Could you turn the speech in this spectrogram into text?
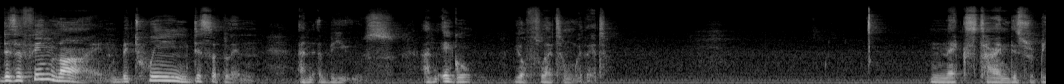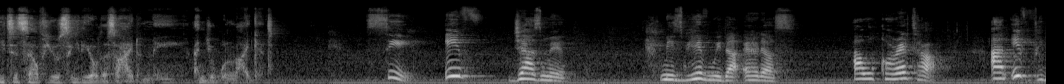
There's a thin line between discipline and abuse. And ego, you're flirting with it. Next time this repeats itself, you'll see the other side of me and you will like it. See, if Jasmine misbehaves with her elders, I will correct her. And if it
